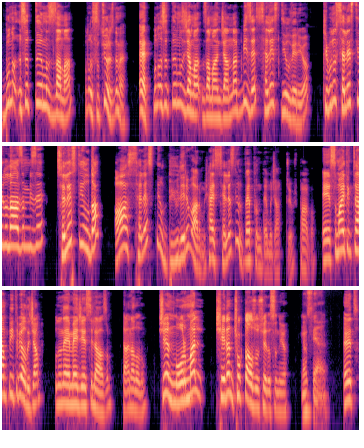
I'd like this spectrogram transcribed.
Bunu ısıttığımız zaman, bunu ısıtıyoruz değil mi? Evet, bunu ısıttığımız zaman, zaman canlar bize Celestial veriyor. Ki bunun Celestial'ı lazım bize. Celestial'dan Aa Celestial büyüleri varmış. Hayır Celestial Weapon damage arttırıyormuş pardon. E, Smiting Template'i bir alacağım. Bunun EMC'si lazım. Bir tane alalım. Şimdi normal şeyden çok daha uzun sürede ısınıyor. Nasıl yani? Evet.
